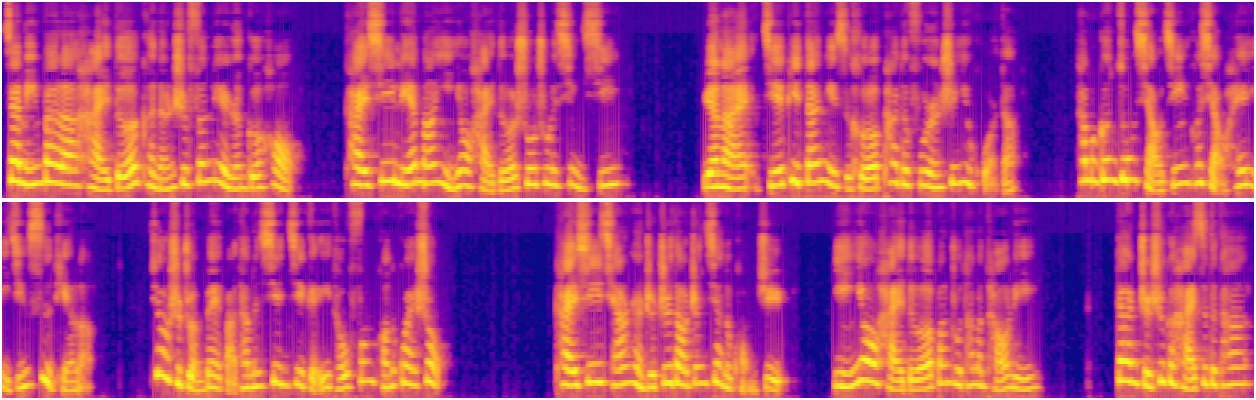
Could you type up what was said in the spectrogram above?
在明白了海德可能是分裂人格后，凯西连忙引诱海德说出了信息。原来，洁癖丹尼斯和帕特夫人是一伙的。他们跟踪小金和小黑已经四天了，就是准备把他们献祭给一头疯狂的怪兽。凯西强忍着知道真相的恐惧，引诱海德帮助他们逃离，但只是个孩子的他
